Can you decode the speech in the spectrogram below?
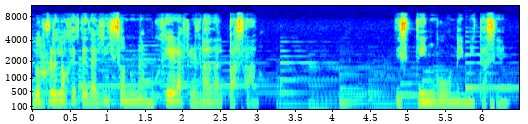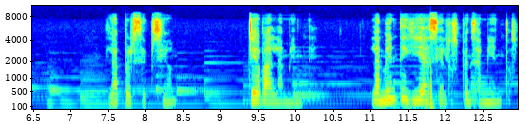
Los relojes de Dalí son una mujer aferrada al pasado. Distingo una imitación. La percepción lleva a la mente. La mente guía hacia los pensamientos.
